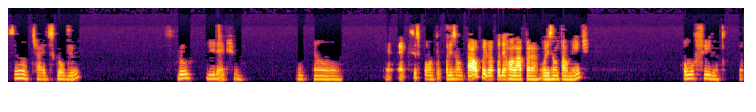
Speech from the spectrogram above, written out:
single child scroll view. Scroll direction. Então, é, axis ponto horizontal, ele vai poder rolar para horizontalmente. Como filho, eu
